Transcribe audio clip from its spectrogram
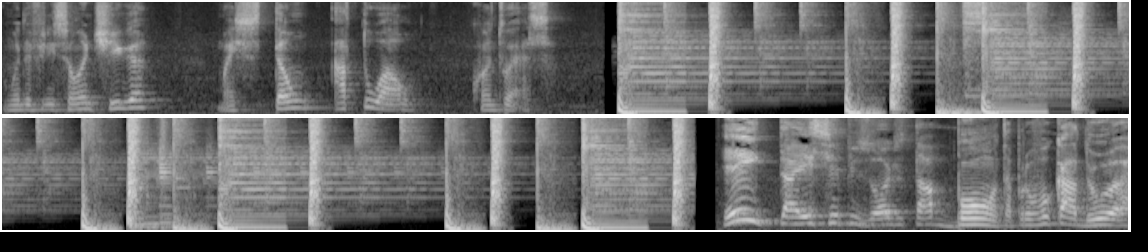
uma definição antiga, mas tão atual quanto essa. Eita, esse episódio tá bom, tá provocador.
